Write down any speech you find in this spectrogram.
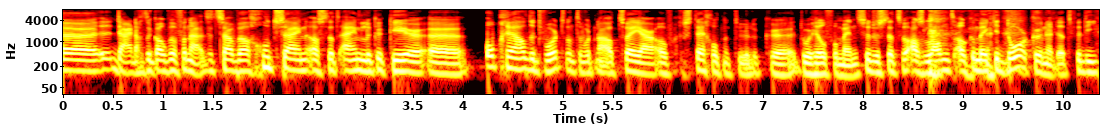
Uh, daar dacht ik ook wel van, nou, het zou wel goed zijn als dat eindelijk een keer uh, opgehelderd wordt. Want er wordt nou al twee jaar over gesteggeld natuurlijk uh, door heel veel mensen. Dus dat we als land ook een beetje door kunnen. Dat we die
